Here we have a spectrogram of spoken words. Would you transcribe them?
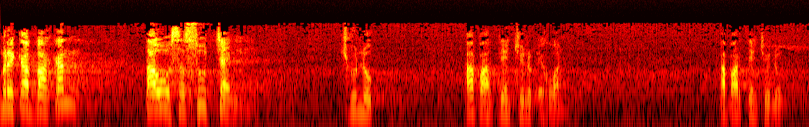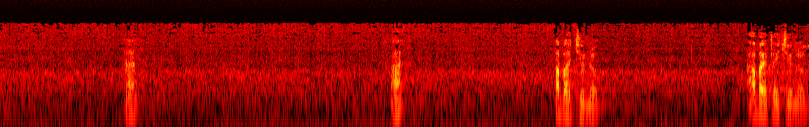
Mereka bahkan tahu sesucen junub. Apa artinya junub ikhwan? Apa artinya junub? Hah? Hah? Apa junub? Apa itu junub?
